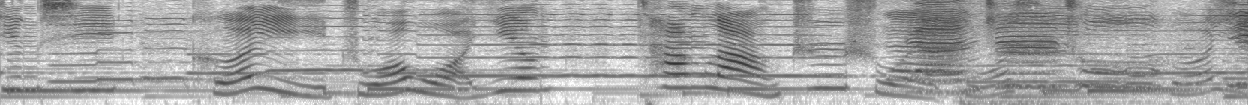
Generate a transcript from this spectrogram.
清溪，可以濯我缨。沧浪之水人之初，性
